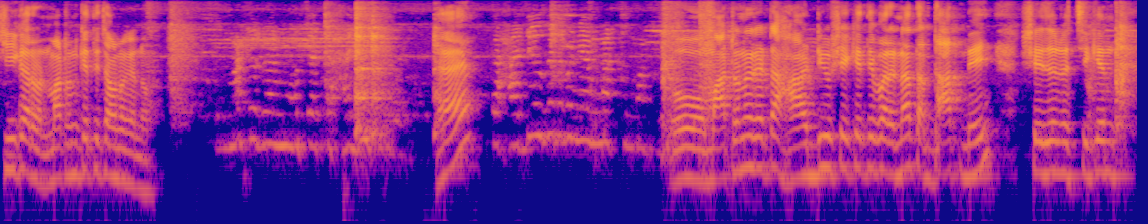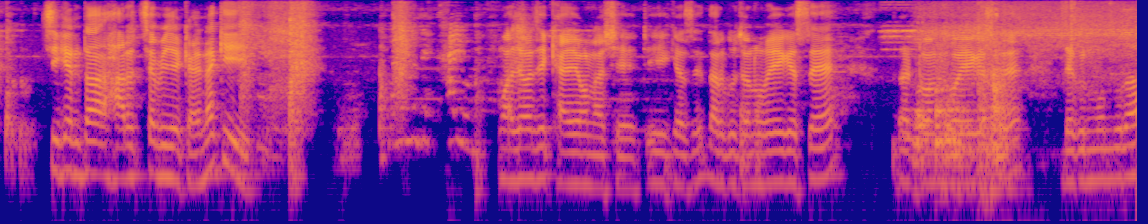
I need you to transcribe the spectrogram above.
কি কারণ? মাটন খেতে চাও না কেন? হ্যাঁ? ও, মাটনের একটা হাড়ডিও সে খেতে পারে না, তার দাঁত নেই, সেই জন্য চিকেন, চিকেনটা হাড়ের চাবিয়ে খায়, নাকি? মাঝে মাঝে খায়ও না সে, ঠিক আছে, তার গোছানো হয়ে গেছে, তার টং হয়ে গেছে। দেখুন বন্ধুরা,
